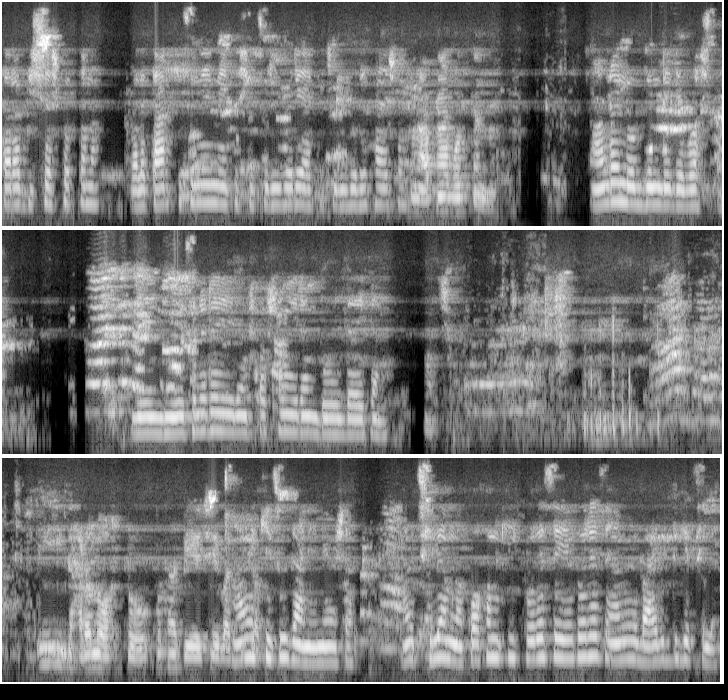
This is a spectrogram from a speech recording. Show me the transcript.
তারা বিশ্বাস করতো না। বলে তার কিছু নেই নাকি সে চুরি করে এত চুরি করে খায় সব। মানে আপনারা করতেন না? আমরা লোকজন ডেকে বসতাম। এই মেয়ে ছেলেটা এরকম সবসময় এরকম দৌড় দেয় এখানে আচ্ছা। এই ধারালো অস্ত্র কোথায় পেয়েছে আমি কিছু জানি না ওসব। আমি ছিলাম না। কখন কি করেছে এ করেছে আমি বাইরের দিকে ছিলাম।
